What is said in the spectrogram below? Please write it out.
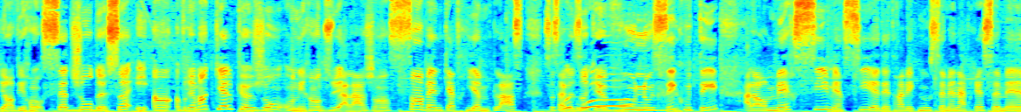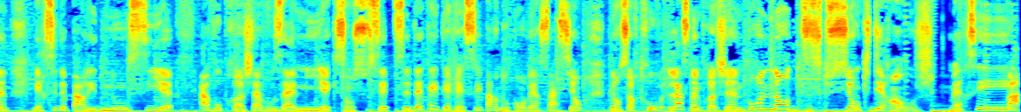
il y a environ sept jours de ça. Et en vraiment quelques jours, on est rendu à la genre 124e place. Ça, ça veut dire que vous nous écoutez. Alors merci, merci euh, d'être avec nous semaine après semaine. Merci de parler de nous aussi euh, à vos proches, à vos amis euh, qui sont susceptibles d'être intéressés par nos conversations. Puis on se retrouve la semaine prochaine pour une autre discussion qui dérange. Merci. Bye!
